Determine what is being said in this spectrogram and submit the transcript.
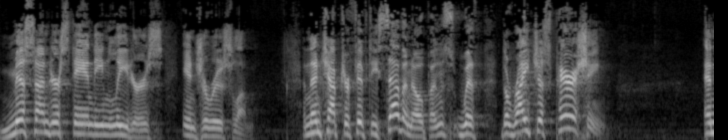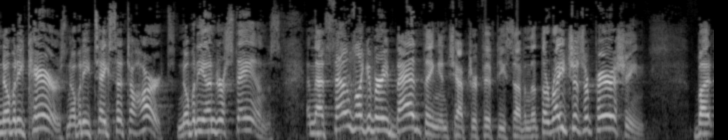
misunderstanding leaders in Jerusalem. And then chapter 57 opens with the righteous perishing. And nobody cares. Nobody takes it to heart. Nobody understands. And that sounds like a very bad thing in chapter 57, that the righteous are perishing. But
